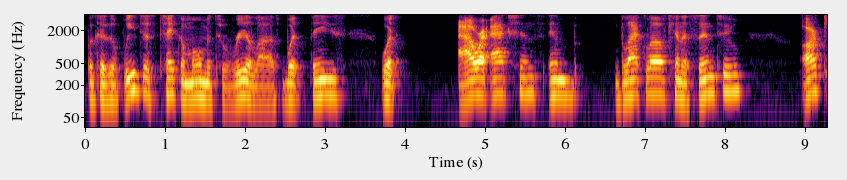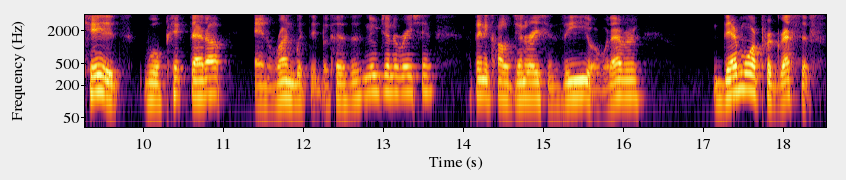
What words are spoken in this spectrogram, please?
Because if we just take a moment to realize what these, what our actions in black love can ascend to, our kids will pick that up and run with it. Because this new generation, I think they call it Generation Z or whatever. They're more progressive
